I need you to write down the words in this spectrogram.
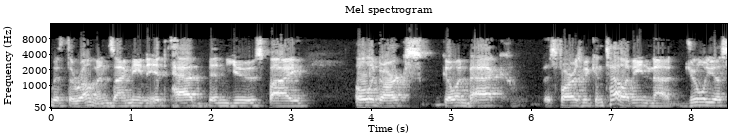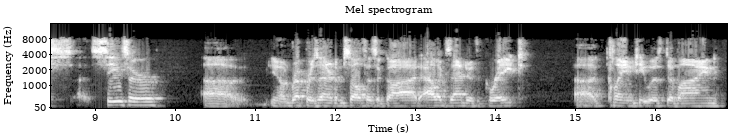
with the Romans. I mean, it had been used by oligarchs going back as far as we can tell. I mean, uh, Julius Caesar, uh, you know, represented himself as a god. Alexander the Great uh, claimed he was divine.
